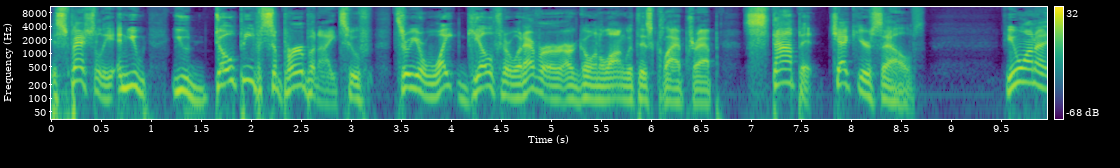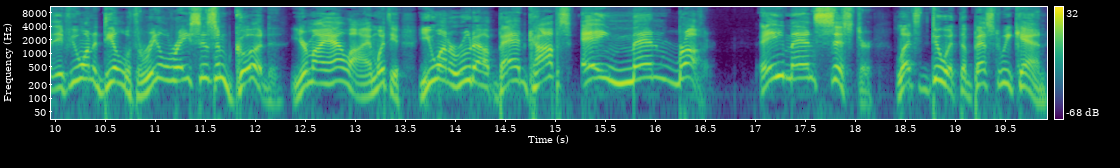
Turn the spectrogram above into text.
Especially, and you, you dopey suburbanites who, through your white guilt or whatever, are going along with this claptrap. Stop it. Check yourselves. If you want to, if you want to deal with real racism, good. You're my ally. I'm with you. You want to root out bad cops? Amen, brother. Amen, sister. Let's do it the best we can.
